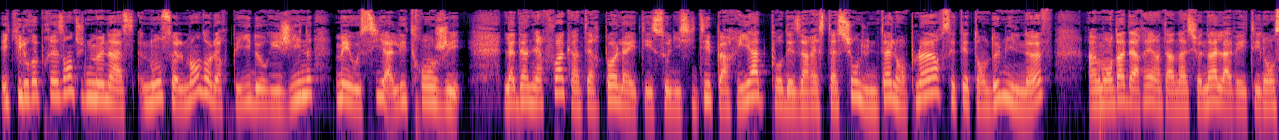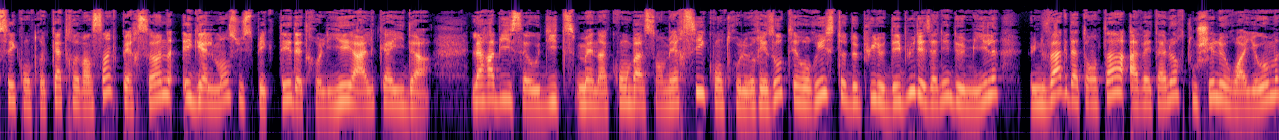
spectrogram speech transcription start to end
et qu'ils représentent une menace non seulement dans leur pays d'origine, mais aussi à l'étranger. La dernière fois qu'Interpol a été sollicité par Riyad pour des arrestations d'une telle ampleur, c'était en 2009. Un mandat d'arrêt international avait été lancé contre 85 personnes également suspectées d'être liées à Al-Qaïda. L'Arabie saoudite mène un combat sans merci contre le réseau terroriste depuis le début des années 2000. Une vague d'attentats avait alors touché le royaume,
